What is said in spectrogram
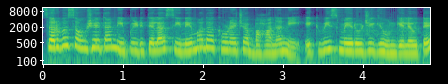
सर्व संशयितांनी पीडितेला सिनेमा दाखवण्याच्या बहानाने एकवीस मे रोजी घेऊन गेले होते.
